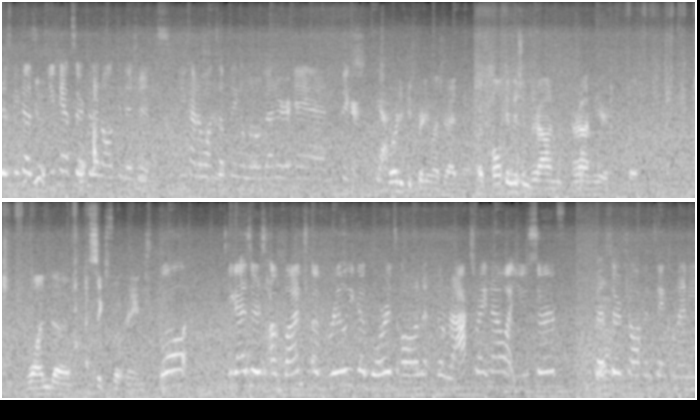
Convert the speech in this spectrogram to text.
Just because Good. you can't surf it in all conditions. You kind of want something a little better and bigger. Yeah. Board you could pretty much ride in all. All conditions around around here. The one to six foot range. Well, you guys, there's a bunch of really good boards on the racks right now at Usedsurf, best Yeah. surf shop in San Clemente.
